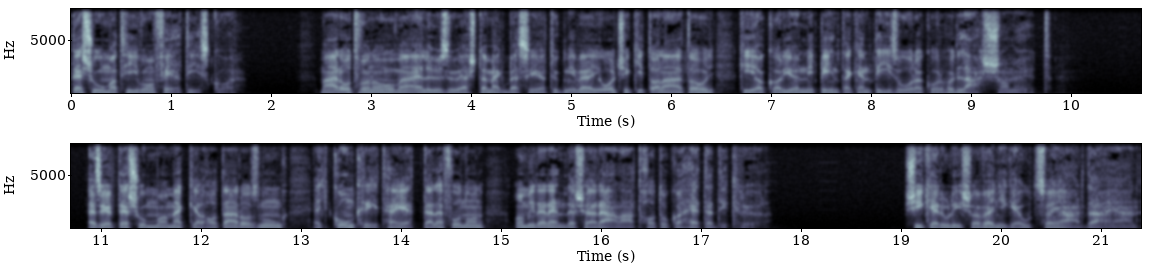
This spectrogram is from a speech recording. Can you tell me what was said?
Tesómat hívom fél tízkor. Már ott van, ahová előző este megbeszéltük, mivel Jolcsi kitalálta, hogy ki akar jönni pénteken tíz órakor, hogy lássam őt. Ezért tesommal meg kell határoznunk egy konkrét helyet telefonon, amire rendesen ráláthatok a hetedikről. Sikerül is a Venyige utca járdáján,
